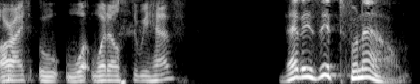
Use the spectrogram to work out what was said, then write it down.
All right. What what else do we have? That is it for now.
